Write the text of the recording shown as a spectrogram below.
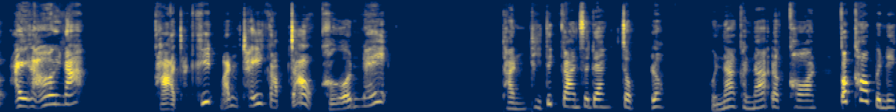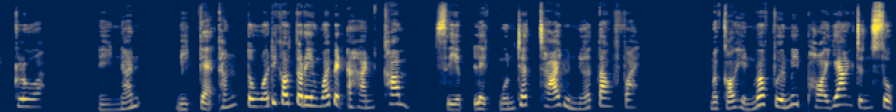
ดไปเลยนะ ข้าจะคิดบัญชีกับเจ้าคืนนี้ ทันทีที่การแสดงจบลง หัวหน้าคณะละครก็เข้าไปในครัว ในนั้นมีแกะทั้งตัวที่เขาเตรียมไว้เป็นอาหารค่ำ เสียบเหล็กหมุนช้าๆอยู่เหนือเตาไฟ เมื่อเขาเห็นว่าฟืนไม่พอย่างจนสุก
